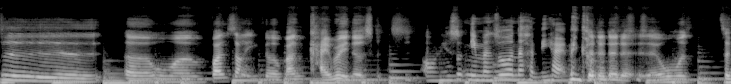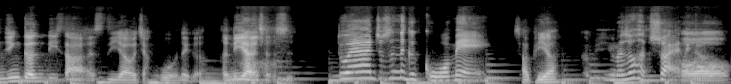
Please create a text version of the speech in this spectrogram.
是呃，我们班上一个蛮凯瑞的城市。哦，你说你们说那很厉害那个，对对对对对，我们曾经跟 Lisa 私底下有讲过那个很厉害的城市，对啊，就是那个国妹，傻逼啊！你们说很帅那个。哦，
